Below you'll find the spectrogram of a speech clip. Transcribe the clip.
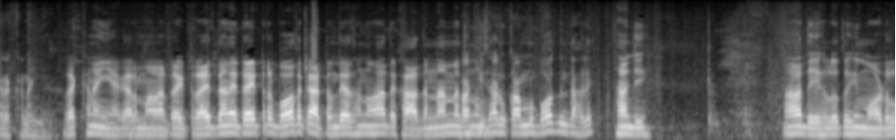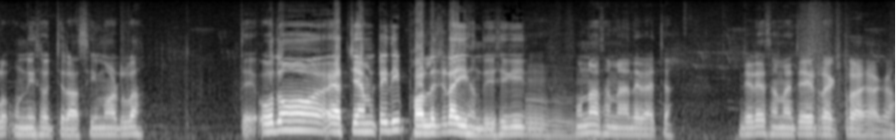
ਰੱਖਣਾ ਹੀ ਆ। ਰੱਖਣਾ ਹੀ ਆ ਕਰਮਾਂ ਵਾਲਾ ਟਰੈਕਟਰ ਆ। ਇਦਾਂ ਦੇ ਟਰੈਕਟਰ ਬਹੁਤ ਘੱਟ ਹੁੰਦੇ ਆ ਤੁਹਾਨੂੰ ਆਹ ਦਿਖਾ ਦਿੰਨਾ ਮੈਂ ਤੁਹਾਨੂੰ। ਬਾਕੀ ਸਾਨੂੰ ਕੰਮ ਬਹੁਤ ਦਿੰਦਾ ਹਲੇ। ਹਾਂਜੀ। ਆਹ ਦੇਖ ਲਓ ਤੁਸੀਂ ਮਾਡਲ 1984 ਮਾਡਲ ਆ। ਤੇ ਉਦੋਂ HMT ਦੀ ਫੁੱਲ ਚੜਾਈ ਹੁੰਦੀ ਸੀਗੀ ਉਹਨਾਂ ਸਮਿਆਂ ਦੇ ਵਿੱਚ ਜਿਹੜੇ ਸਮੇਂ 'ਚ ਇਹ ਟਰੈਕਟਰ ਆਇਆਗਾ।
